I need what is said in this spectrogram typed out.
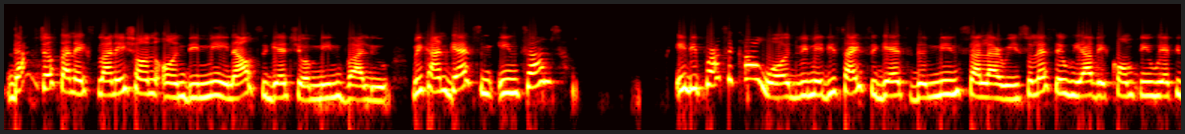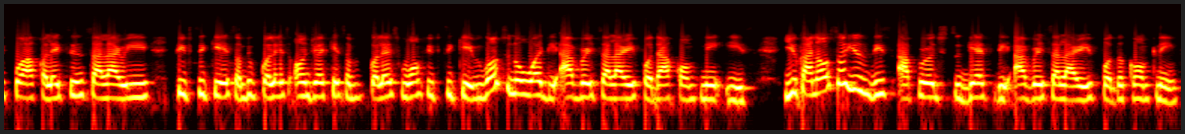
That's just an explanation on the mean how to get your mean value. We can get in terms in the practical world we may decide to get the mean salary. So let's say we have a company where people are collecting salary 50k some people collect 100k some people collect 150k we want to know what the average salary for that company is. You can also use this approach to get the average salary for the company.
